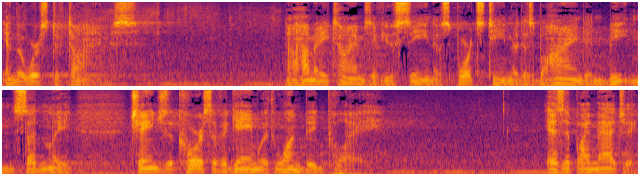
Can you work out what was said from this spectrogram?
in the worst of times. Now, how many times have you seen a sports team that is behind and beaten suddenly change the course of a game with one big play? As if by magic,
